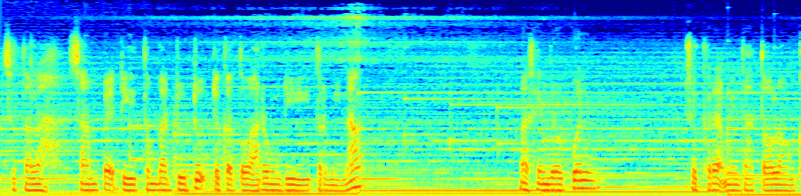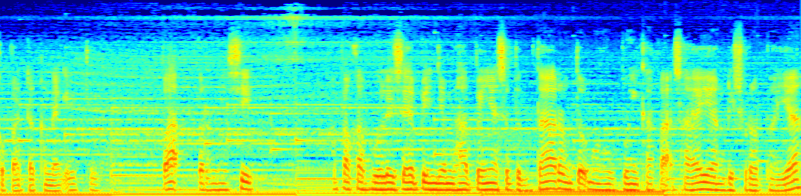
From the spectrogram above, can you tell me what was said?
Setelah sampai di tempat duduk dekat warung di terminal Mas Hendro pun segera minta tolong kepada Kenek itu. Pak permisi. Apakah boleh saya pinjam HP-nya sebentar untuk menghubungi kakak saya yang di Surabaya?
